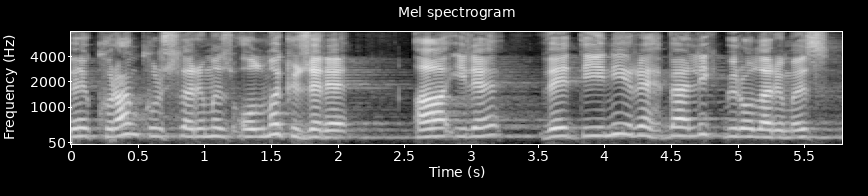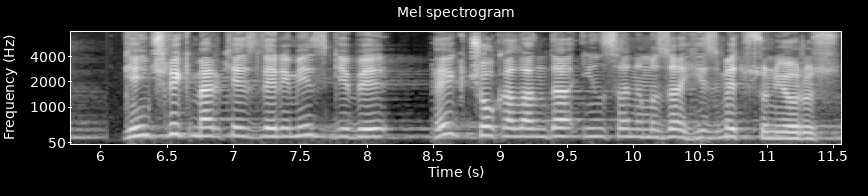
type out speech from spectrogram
ve Kur'an kurslarımız olmak üzere aile ve dini rehberlik bürolarımız, gençlik merkezlerimiz gibi pek çok alanda insanımıza hizmet sunuyoruz.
